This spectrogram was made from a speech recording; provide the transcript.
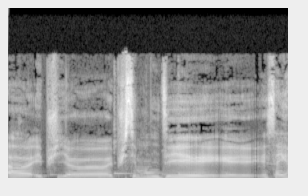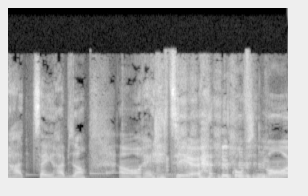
euh, et puis euh, et puis c'est mon idée et, et, ça ira ça ira bien. En, réalité, le confinement,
